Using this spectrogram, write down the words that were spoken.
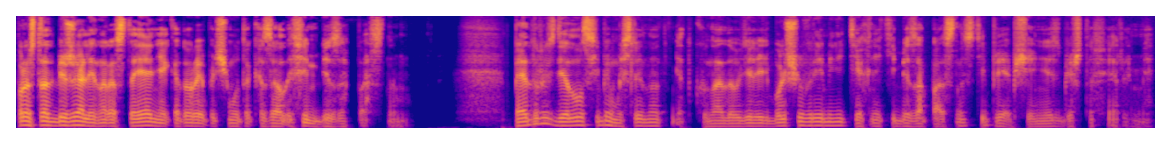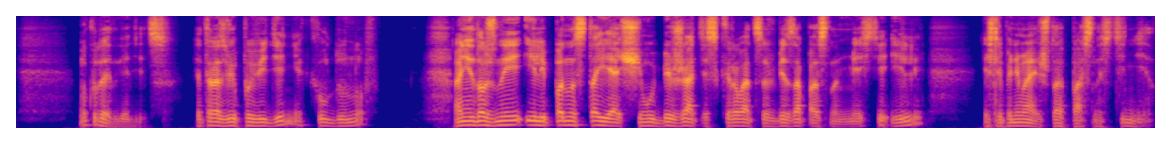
Просто отбежали на расстояние, которое почему-то казалось им безопасным. Педро сделал себе мысленную отметку. Надо уделить больше времени технике безопасности при общении с бештаферами. Ну, куда это годится? Это разве поведение колдунов? Они должны или по-настоящему бежать и скрываться в безопасном месте, или, если понимают, что опасности нет,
